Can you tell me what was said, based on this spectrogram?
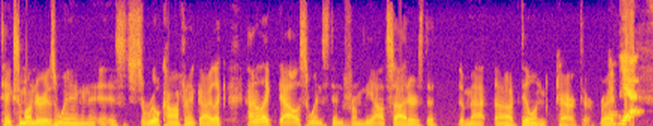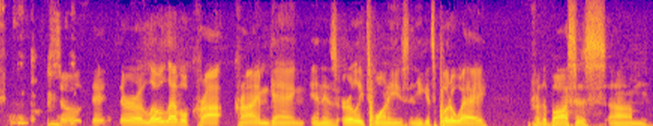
takes him under his wing, and is just a real confident guy, like kind of like Dallas Winston from The Outsiders, the the Matt uh, Dillon character, right? Yeah. So they, they're a low level cro- crime gang in his early 20s, and he gets put away for the boss's um,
